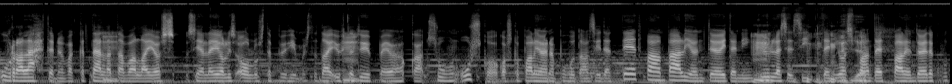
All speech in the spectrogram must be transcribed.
ura lähtenyt vaikka tällä mm. tavalla, jos siellä ei olisi ollut sitä pyhimystä tai yhtä mm. tyyppiä, joka suhun uskoo, koska paljon aina puhutaan siitä, että teet vaan paljon töitä, niin mm. kyllä se sitten, jos vaan teet paljon töitä, kun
